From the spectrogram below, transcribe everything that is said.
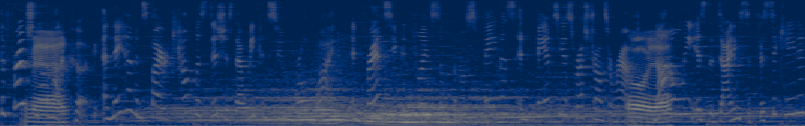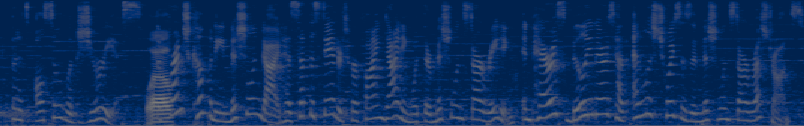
The French know how to cook, and they have inspired countless dishes that we consume worldwide. In France, you can find some of the most famous and fanciest restaurants around. Oh, yeah. Not only is the dining sophisticated, but it's also luxurious. Wow. The French company Michelin Guide has set the standards for fine dining with their Michelin star rating. In Paris, billionaires have endless choices in Michelin star restaurants.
